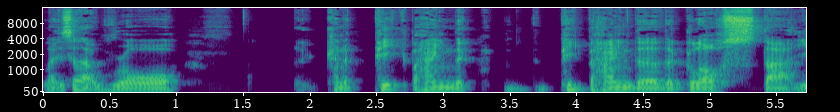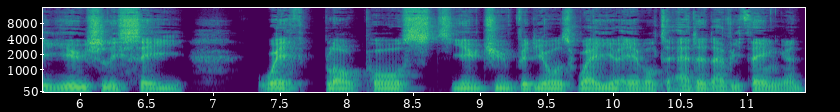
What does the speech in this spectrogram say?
like I said, that raw kind of peek behind the peek behind the the gloss that you usually see with blog posts, YouTube videos, where you're able to edit everything and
